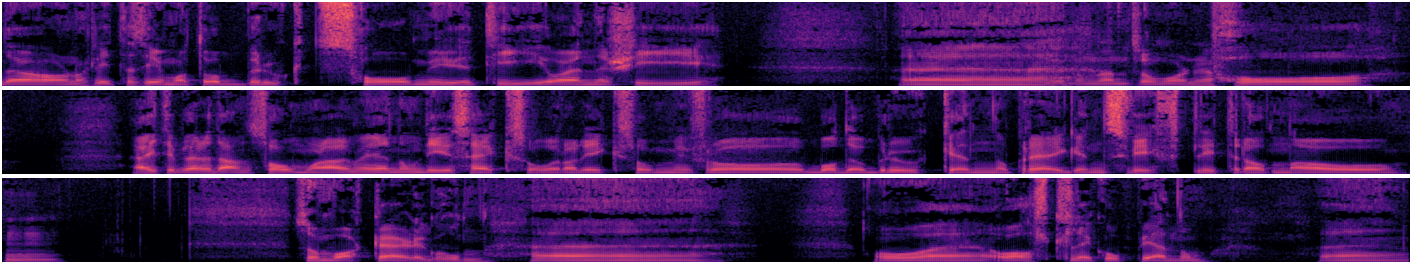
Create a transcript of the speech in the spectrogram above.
det har nok litt å si om at det var brukt så mye tid og energi eh, Gjennom den sommeren, ja. på ja, Ikke bare den sommeren, men gjennom de seks åra, liksom, fra både å bruke den og prege en Swift litt, og, og, som ble elghund. Eh, og, og alt slik opp igjennom. Eh,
